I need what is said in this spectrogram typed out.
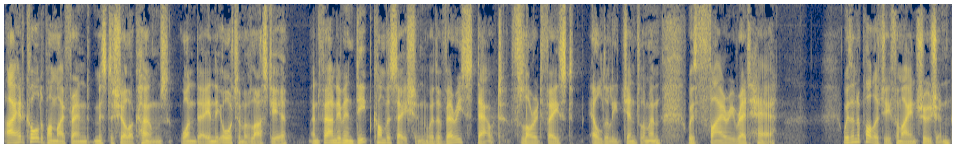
I had called upon my friend Mr. Sherlock Holmes one day in the autumn of last year, and found him in deep conversation with a very stout, florid-faced, elderly gentleman with fiery red hair. With an apology for my intrusion,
